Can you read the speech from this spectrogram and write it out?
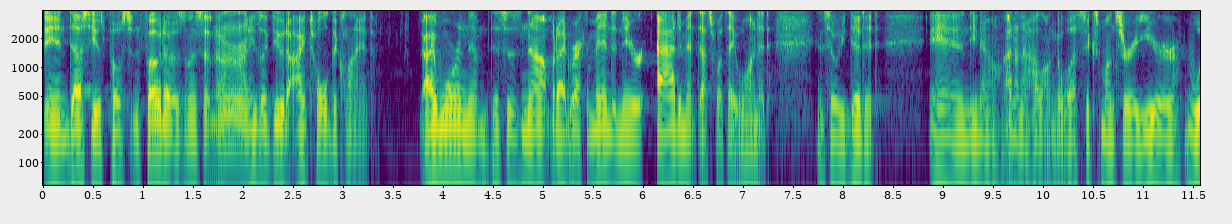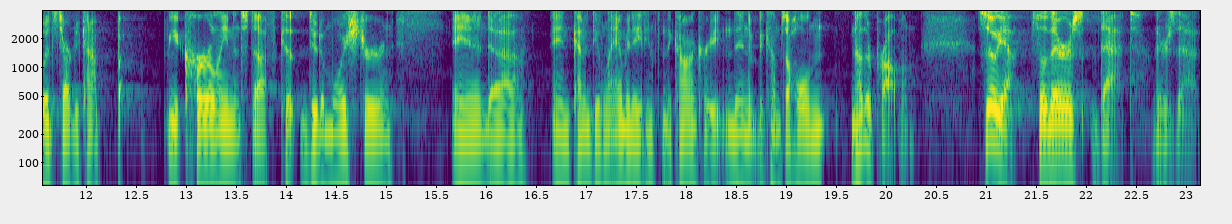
and Dusty was posting photos, and I said, no, no, no. He's like, dude, I told the client. I warned them this is not what I'd recommend, and they were adamant that's what they wanted, and so he did it. And you know, I don't know how long it was, six months or a year. Wood started kind of curling and stuff due to moisture and and uh, and kind of delaminating from the concrete, and then it becomes a whole another problem. So yeah, so there's that. There's that.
